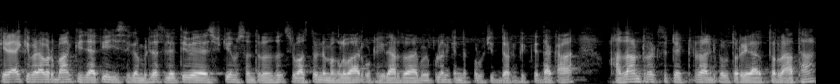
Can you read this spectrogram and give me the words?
किराए के बराबर मांग की जाती है, जिसे गंभीरता से लेते हुए एसडीएम वसंत रंजन श्रीवास्तव ने मंगलवार को ठेकेदार द्वारा विपणन केंद्र पर उचित दर विक्रेता का खाद्यान्न ट्रक से ट्रैक्टर ट्राली पर उतर उतर रहा था।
